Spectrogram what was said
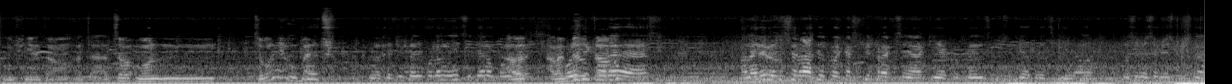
Slušně to. A, to, a co on... Co on je vůbec? No teď už není podle mě nic, je jenom Ale- politik, ale byl politik to- ODS. A nevím, jestli se vrátil k lékařské praxi nějaký, jako klinický, psychiatrický, ale to si myslím, že spíš ne.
